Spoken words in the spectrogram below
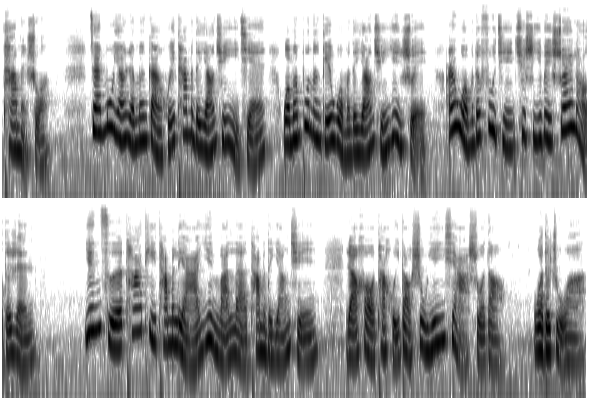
他们说，在牧羊人们赶回他们的羊群以前，我们不能给我们的羊群印水，而我们的父亲却是一位衰老的人，因此他替他们俩印完了他们的羊群。然后他回到树荫下，说道：“我的主啊，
